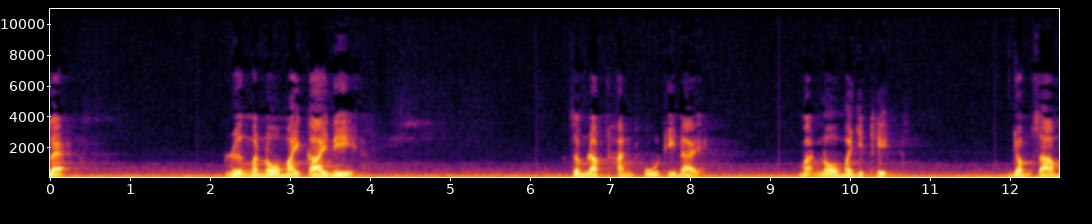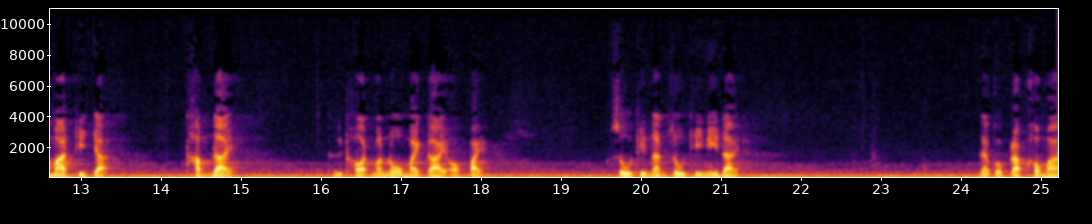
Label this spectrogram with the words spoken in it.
และ เรื่องมโนมัยกายนี้สำหรับท่านผู้ที่ได้ มโนมยิทธิ ย่อมสามารถที่จะทำได้ คือถอดมโนมัยกายออกไป สู่ที่นั่นสู่ที่นี่ได้ แล้วก็กลับเข้ามา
